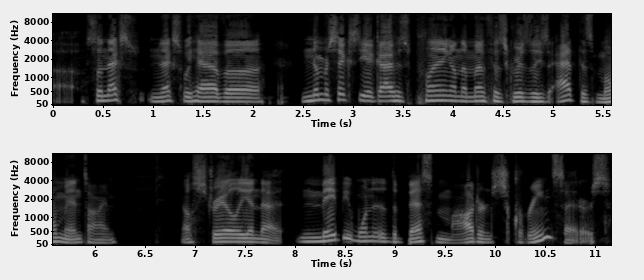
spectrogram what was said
Uh, so next, next we have uh, number sixty, a guy who's playing on the Memphis Grizzlies at this moment in time, Australian that may be one of the best modern screen setters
